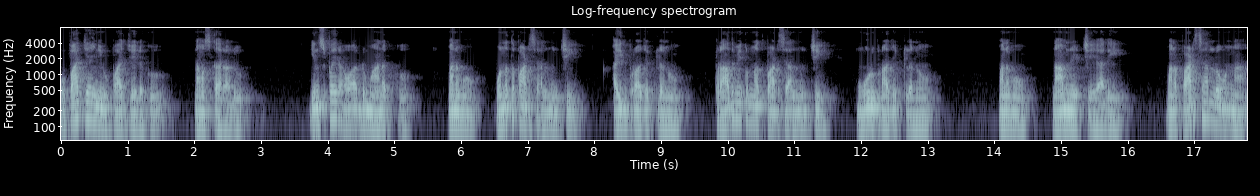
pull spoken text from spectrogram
ఉపాధ్యాయుని ఉపాధ్యాయులకు నమస్కారాలు. ఇన్స్పైర్ అవార్డు మానక్కు మనము ఉన్నత పాఠశాల నుంచి ఐదు ప్రాజెక్టులను ప్రాథమికోన్నత పాఠశాల నుంచి మూడు ప్రాజెక్టులను మనము నామినేట్ చేయాలి. మన పాఠశాలలో ఉన్న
